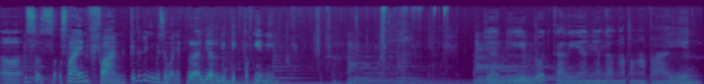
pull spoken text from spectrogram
uh, selain fun kita juga bisa banyak belajar di TikTok ini. Jadi buat kalian yang nggak ngapa-ngapain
